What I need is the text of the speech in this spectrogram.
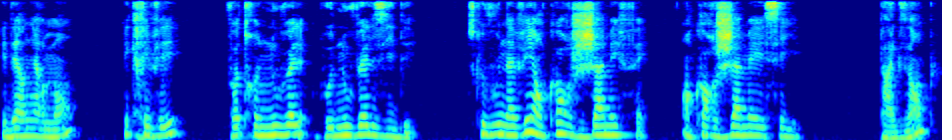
Et dernièrement, écrivez votre nouvelle, vos nouvelles idées, ce que vous n'avez encore jamais fait, encore jamais essayé. Par exemple,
